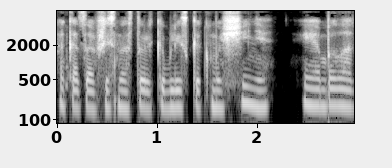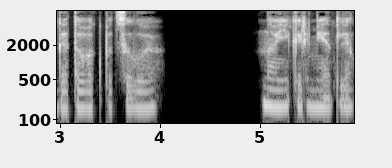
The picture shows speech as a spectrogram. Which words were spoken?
Оказавшись настолько близко к мужчине, я была готова к поцелую. Но Игорь медлил.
